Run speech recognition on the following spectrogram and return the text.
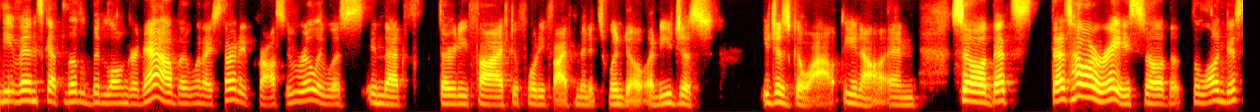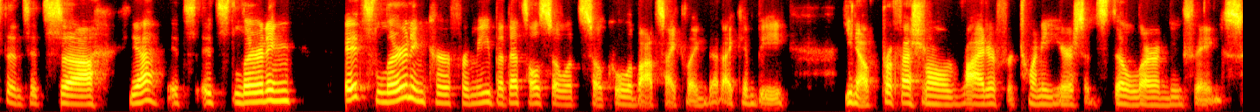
the events got a little bit longer now, but when I started cross, it really was in that 35 to 45 minutes window, and you just you just go out, you know. And so that's that's how I race. So the, the long distance, it's uh yeah, it's it's learning, it's learning curve for me, but that's also what's so cool about cycling that I can be, you know, professional rider for 20 years and still learn new things.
